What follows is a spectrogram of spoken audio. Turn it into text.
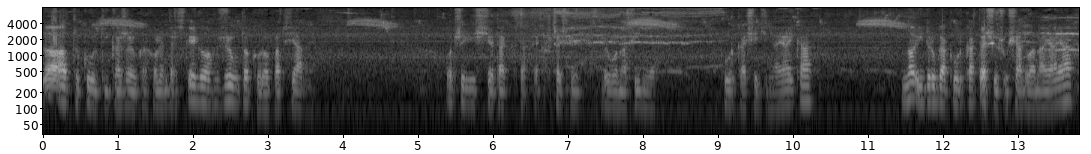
No a tu kurki karzełka holenderskiego, żółto kuropatwiane. Oczywiście tak, tak jak wcześniej było na filmie, kurka siedzi na jajkach. No i druga kurka też już usiadła na jajach.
